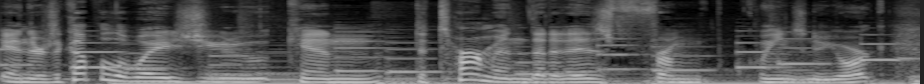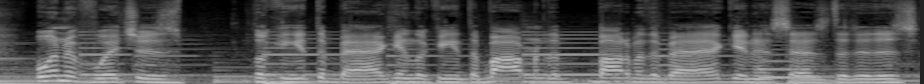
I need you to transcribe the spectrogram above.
and there's a couple of ways you can determine that it is from Queens, New York. One of which is looking at the bag and looking at the bottom of the bottom of the bag, and it says that it is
